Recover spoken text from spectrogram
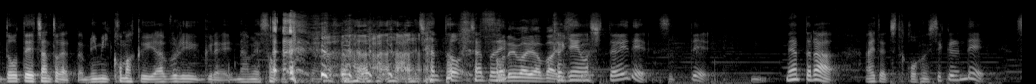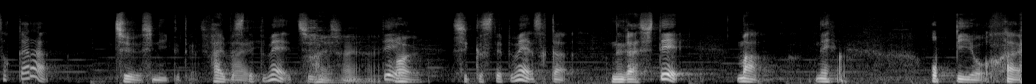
童貞ちゃんとかやったら耳鼓膜破るぐらい舐めそう。な ちゃんとちゃんとねそれはやばいっすね。加減を知った上で吸ってうん。なったら相手はちょっと興奮してくるんでそこからチューしに行くって感じ。5ステップ目チューしに行ってはい。6ステップ目そっから脱がしてまあねおっぴーをはい。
